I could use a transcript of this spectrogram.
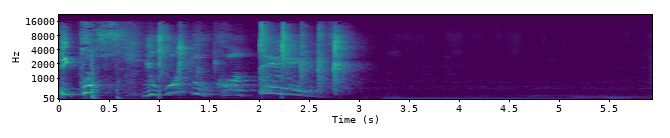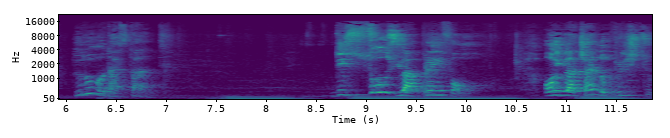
Because you want to contain. You don't understand. The souls you are praying for, or you are trying to preach to,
